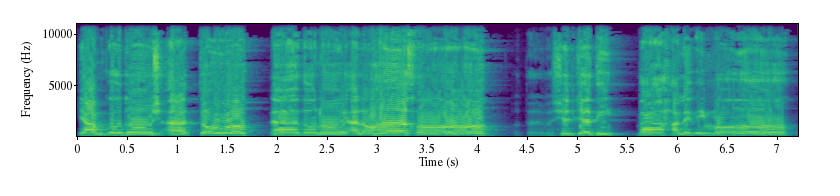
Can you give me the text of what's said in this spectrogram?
כי עם קדוש עתו, לאדוני אלוהיכו, של ג'די, בחלב עמו.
